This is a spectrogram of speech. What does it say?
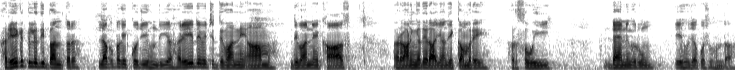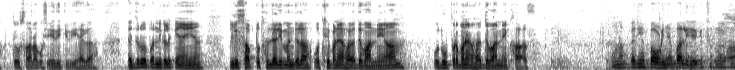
ਹਰੇਕ ਕਿਲੇ ਦੀ ਬਣਤਰ ਲਗਭਗ ਇੱਕੋ ਜਿਹੀ ਹੁੰਦੀ ਆ। ਹਰੇਕ ਦੇ ਵਿੱਚ ਦੀਵਾਨੇ ਆਮ, ਦੀਵਾਨੇ ਖਾਸ, ਰਾਣੀਆਂ ਤੇ ਰਾਜਿਆਂ ਦੇ ਕਮਰੇ, ਰਸੋਈ ਡਾਈਨਿੰਗ ਰੂਮ, ਇਹੋ ਜਿਹਾ ਕੁਝ ਹੁੰਦਾ ਤੇ ਉਹ ਸਾਰਾ ਕੁਝ ਇਹਦੇ 'ਚ ਵੀ ਹੈਗਾ। ਇਧਰੋਂ ਆਪਾਂ ਨਿਕਲ ਕੇ ਆਏ ਆ, ਜਿਹੜੀ ਸਭ ਤੋਂ ਥੱਲੇ ਵਾਲੀ ਮੰਜ਼ਿਲ ਆ, ਉੱਥੇ ਬਣਿਆ ਹੋਇਆ ਦੀਵਾਨੇ ਆਮ ਉਦੋਂ ਉੱਪਰ ਬਣਿਆ ਹੋਇਆ ਦੀਵਾਨੇ ਖਾਸ। ਹੁਣ ਆਪਾਂ ਦੀਆਂ ਪੌੜੀਆਂ ਭਾਲੀਏ ਕਿੱਥੇ ਨੂੰ ਆ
